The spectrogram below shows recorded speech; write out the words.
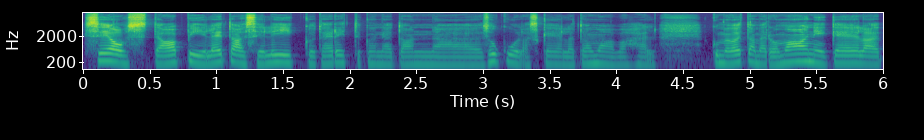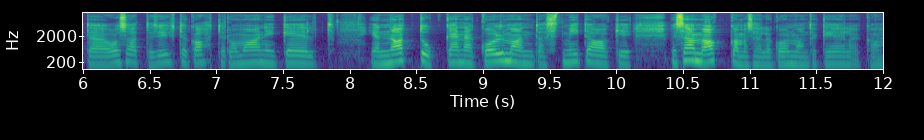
seoste abil edasi liikuda, eriti kui need on äh, sugulaskeeled omavahel. kui me võtame romaani keeled, äh, osates ühte-kahte romaani keelt ja natukene kolmandast midagi, me saame hakkama selle kolmanda keelega.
